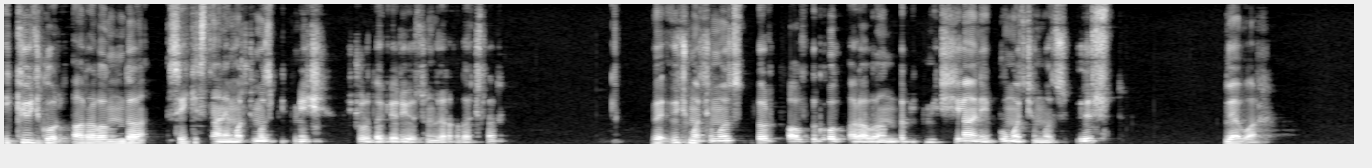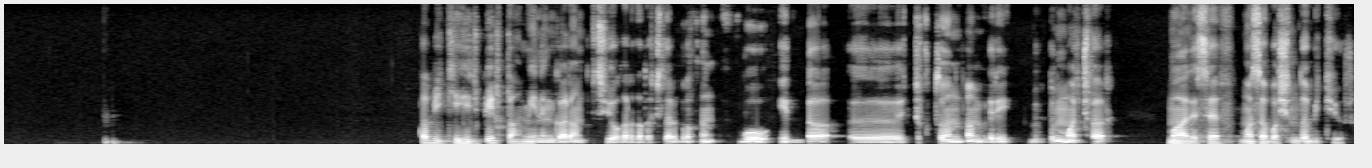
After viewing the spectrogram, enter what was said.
2-3 gol aralığında 8 tane maçımız bitmiş. Şurada görüyorsunuz arkadaşlar. Ve 3 maçımız 4-6 gol aralığında bitmiş. Yani bu maçımız üst ve var. Tabii ki hiçbir tahminin garantisi yok arkadaşlar. Bakın bu iddia e, çıktığından beri bütün maçlar maalesef masa başında bitiyor.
